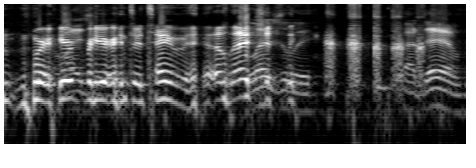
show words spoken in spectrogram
we're here for your entertainment. Allegedly. Allegedly. God damn.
